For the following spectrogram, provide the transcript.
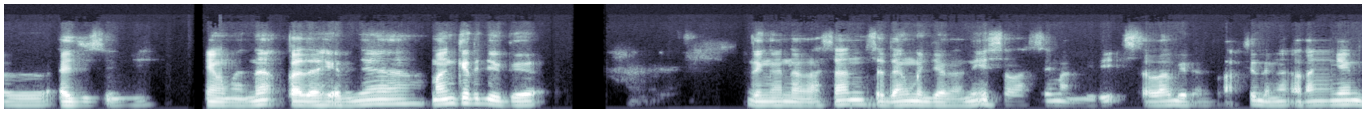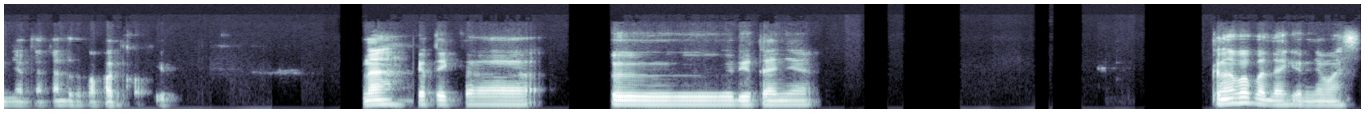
eh, Ajis ini. Yang mana pada akhirnya mangkir juga dengan alasan sedang menjalani isolasi mandiri setelah berinteraksi dengan orang yang dinyatakan terpapar COVID. Nah, ketika uh, ditanya kenapa pada akhirnya Mas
